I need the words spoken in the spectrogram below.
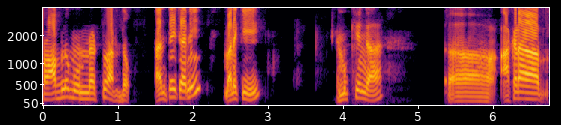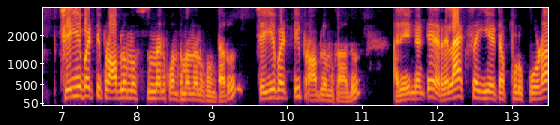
ప్రాబ్లం ఉన్నట్టు అర్థం. అంతేకాని మనకి ముఖ్యంగా అక్కడ అక్కడ చెయ్యబట్టి ప్రాబ్లం వస్తుందని కొంతమంది అనుకుంటారు. చెయ్యబట్టి ప్రాబ్లం కాదు. అదేంటంటే రిలాక్స్ అయ్యేటప్పుడు కూడా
